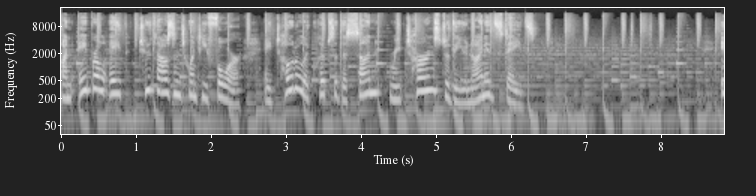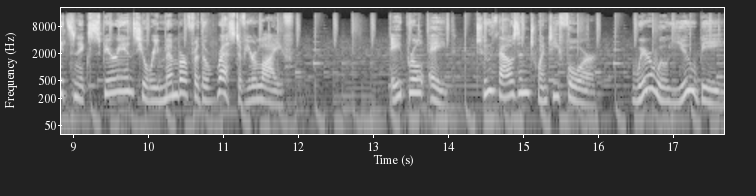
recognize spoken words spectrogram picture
On April 8, 2024, a total eclipse of the sun returns to the United States. It's an experience you'll remember for the rest of your life. April 8, 2024. Where will you be?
